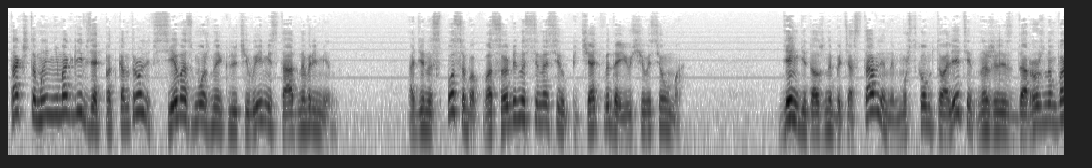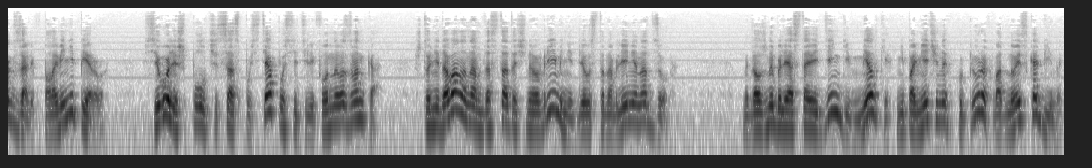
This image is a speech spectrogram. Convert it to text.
так что мы не могли взять под контроль все возможные ключевые места одновременно. Один из способов в особенности носил печать выдающегося ума. Деньги должны быть оставлены в мужском туалете на железнодорожном вокзале в половине первого, всего лишь полчаса спустя после телефонного звонка, что не давало нам достаточного времени для установления надзора. Мы должны были оставить деньги в мелких, непомеченных купюрах в одной из кабинок,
